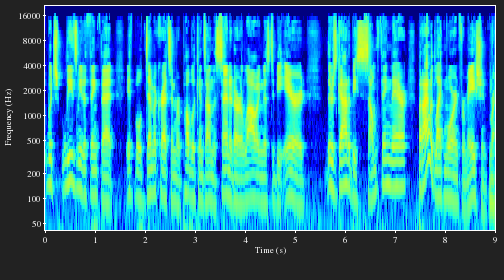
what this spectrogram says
which leads me to think that if both Democrats and Republicans on the Senate are allowing this to be aired, there's got to be something there. But I would like more information Right.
